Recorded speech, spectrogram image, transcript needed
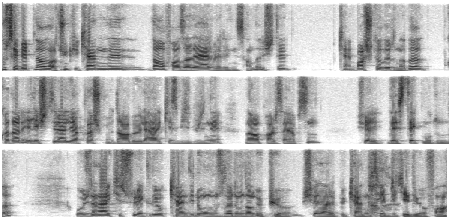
bu sebeple azaldı. Çünkü kendine daha fazla değer veren insanlar işte başkalarına da bu kadar eleştirel yaklaşmıyor. Daha böyle herkes birbirini ne yaparsa yapsın şey destek modunda. O yüzden herkes sürekli yok kendini omuzlarından öpüyor. Bir şeyler yapıyor. Kendini tebrik ediyor falan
